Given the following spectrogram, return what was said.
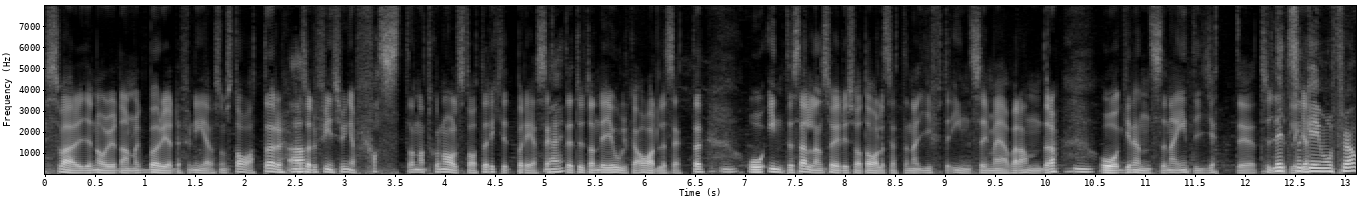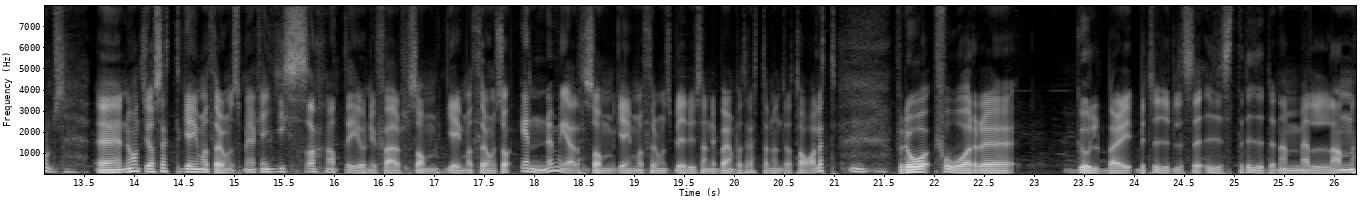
Sverige, Norge och Danmark börjar definieras som stater. Ja. Alltså det finns ju inga fasta nationalstater riktigt på det sättet, utan det är olika adelsätter. Mm. Och inte sällan så är det så att adelsätterna gifter in sig med varandra, Mm. och gränserna är inte jättetydliga. Lite som Game of Thrones. Eh, nu har inte jag sett Game of Thrones, men jag kan gissa att det är ungefär som Game of Thrones, och ännu mer som Game of Thrones blir det ju sen i början på 1300-talet. Mm. För då får eh, Gullberg betydelse i striderna mellan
